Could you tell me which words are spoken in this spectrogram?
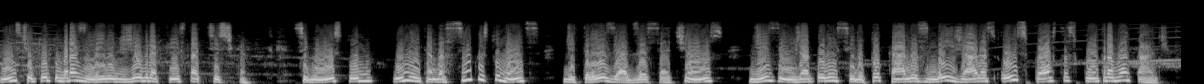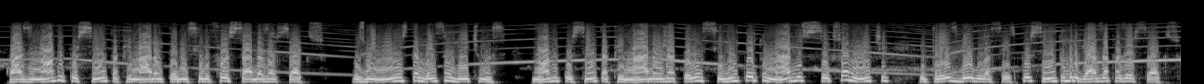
Instituto Brasileiro de Geografia e Estatística. Segundo o estudo, uma em cada cinco estudantes de 13 a 17 anos dizem já terem sido tocadas, beijadas ou expostas contra a vontade. Quase 9% afirmaram terem sido forçadas ao sexo. Os meninos também são vítimas. 9% afirmaram já terem sido importunados sexualmente e 3,6% obrigados a fazer sexo.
